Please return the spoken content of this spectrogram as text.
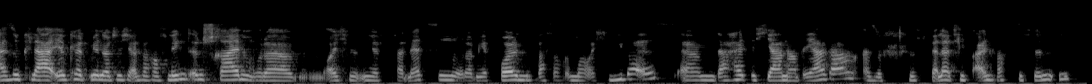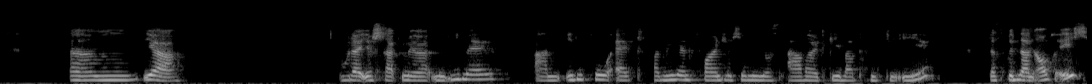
also klar, ihr könnt mir natürlich einfach auf LinkedIn schreiben oder euch mit mir vernetzen oder mir folgen, was auch immer euch lieber ist. Ähm, da heiße ich Jana Berger, also ist relativ einfach zu finden. Ähm, ja. Oder ihr schreibt mir eine E-Mail an info at familienfreundliche-arbeitgeber.de. Das bin dann auch ich.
